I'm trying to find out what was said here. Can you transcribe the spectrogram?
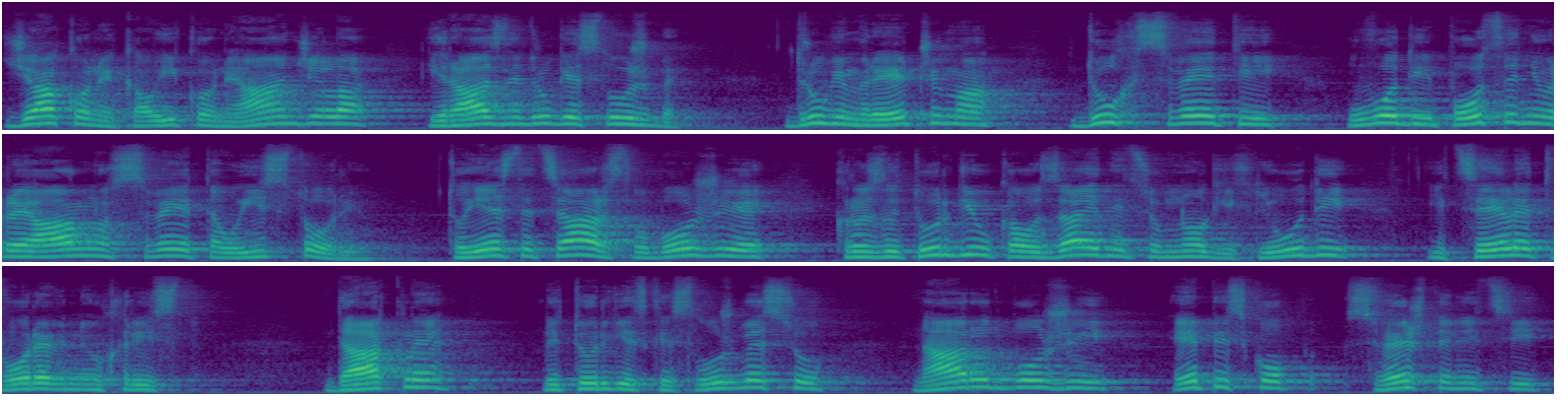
đakone kao ikone anđela i razne druge službe. Drugim rečima, Duh Sveti uvodi posljednju realnost sveta u istoriju, to jeste carstvo Božije kroz liturgiju kao zajednicu mnogih ljudi i cele tvorevine u Hristu. Dakle, liturgijske službe su narod Božiji, episkop, sveštenici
